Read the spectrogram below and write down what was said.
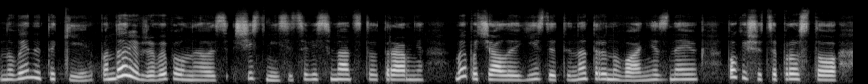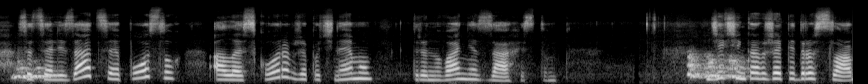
новини такі. Пандорі вже виповнилось 6 місяців 18 травня. Ми почали їздити на тренування з нею. Поки що це просто соціалізація, послуг, але скоро вже почнемо тренування з захистом. Дівчинка вже підросла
